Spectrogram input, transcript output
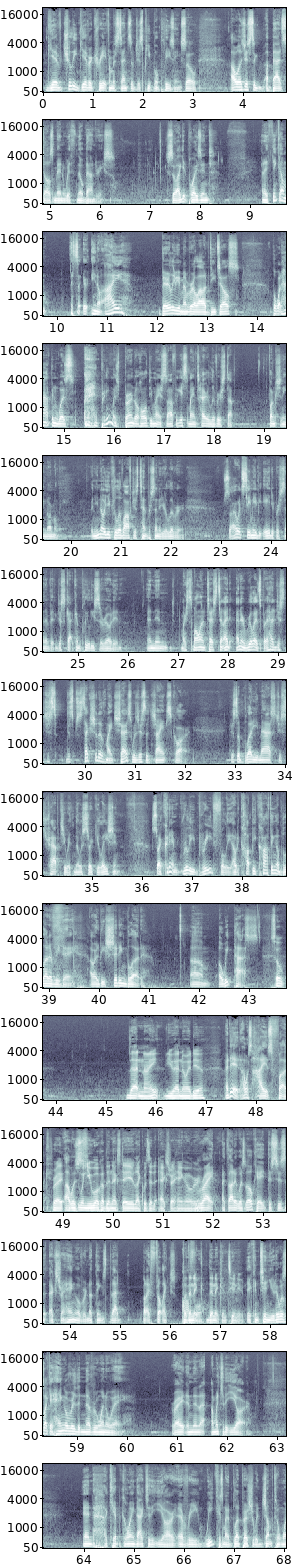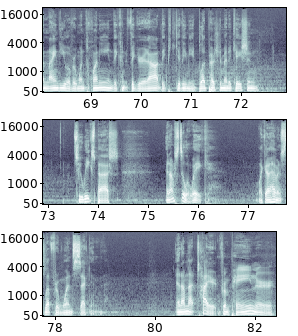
give truly give or create from a sense of just people pleasing. So I was just a, a bad salesman with no boundaries. So I get poisoned, and I think I'm. It's you know I barely remember a lot of details, but what happened was it pretty much burned a hole through my esophagus. My entire liver stopped functioning normally, and you know you can live off just ten percent of your liver. So I would say maybe eighty percent of it just got completely corroded, and then my small intestine. I, I didn't realize, but I had just just this section of my chest was just a giant scar, just a bloody mass just trapped here with no circulation. So I couldn't really breathe fully. I would be coughing up blood every day. I would be shitting blood. Um, a week passed. So that night, you had no idea, I did. I was high as fuck. right? I was when you woke up the next day. Like, was it an extra hangover? right. I thought it was okay. This is an extra hangover. Nothing's that. But I felt like But then it then it continued. it continued. It was like a hangover that never went away, right? And then I, I went to the ER, and I kept going back to the ER every week because my blood pressure would jump to 190 over 120, and they couldn't figure it out. They kept giving me blood pressure medication. Two weeks pass, and I'm still awake. Like I haven't slept for one second, and I'm not tired. From pain or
